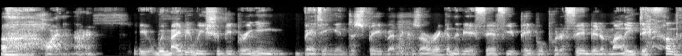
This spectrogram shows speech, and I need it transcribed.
uh, I don't know. We, maybe we should be bringing betting into Speedway because I reckon there'd be a fair few people put a fair bit of money down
